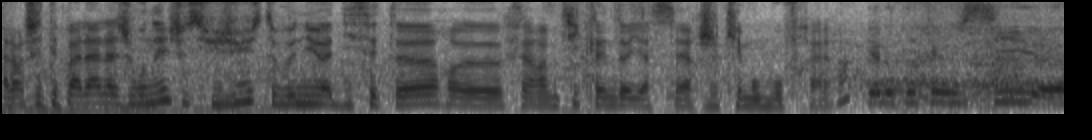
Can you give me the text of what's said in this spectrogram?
Alors j'étais pas là la journée, je suis juste venue à 17h faire un petit clin d'œil à Serge qui est mon beau-frère. Il y a le côté aussi euh,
